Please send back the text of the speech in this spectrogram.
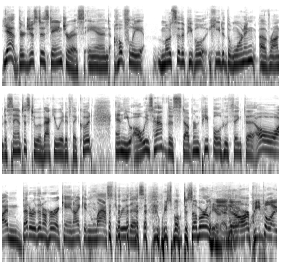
Yeah, they're just as dangerous. And hopefully, most of the people heeded the warning of Ron DeSantis to evacuate if they could. And you always have those stubborn people who think that, oh, I'm better than a hurricane. I can last through this. We spoke to some earlier. Yeah, there are people like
